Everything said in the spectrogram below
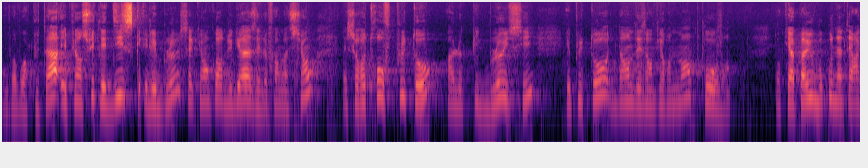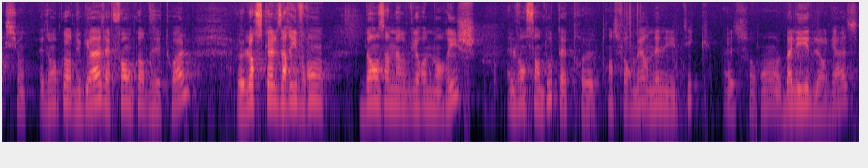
on va voir plus tard. Et puis ensuite, les disques et les bleus, celles qui ont encore du gaz et de formation, elles se retrouvent plutôt, hein, le pic bleu ici, et plutôt dans des environnements pauvres. Donc il n'y a pas eu beaucoup d'interactions. Elles ont encore du gaz, elles font encore des étoiles. Euh, lorsqu'elles arriveront dans un environnement riche, elles vont sans doute être euh, transformées en naines elliptiques. Elles seront balayées de leur gaz.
